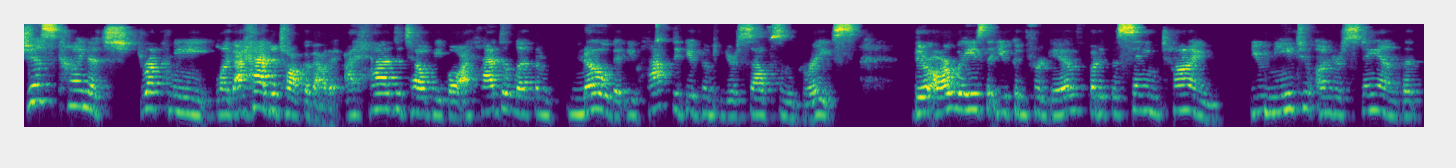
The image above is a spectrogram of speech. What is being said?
just kind of struck me like I had to talk about it. I had to tell people, I had to let them know that you have to give them yourself some grace. There are ways that you can forgive, but at the same time, you need to understand that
